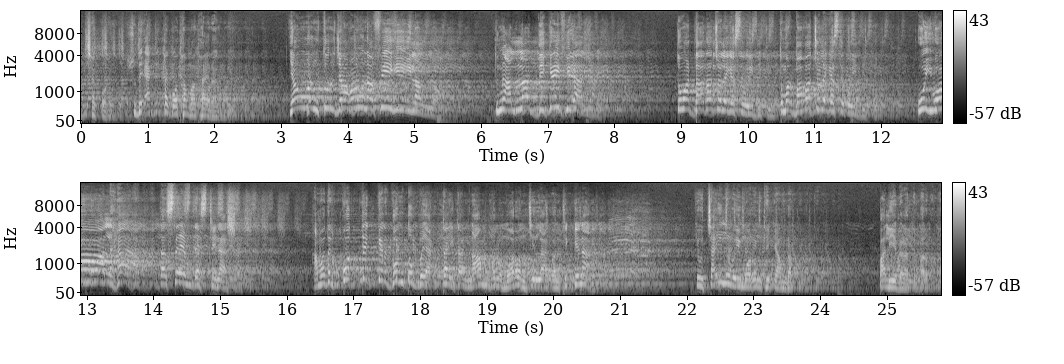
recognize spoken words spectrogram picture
ইচ্ছা করো। শুধু একটা কথা মাথায় রাখবে, ইয়াউমান তুরজাউনা ফিহি ইলাল্লাহ। তুমি আল্লাহর দিকেই ফিরে আসবে। তোমার দাদা চলে গেছে ওই দিকে, তোমার বাবা চলে গেছে ওই দিকে। We all have the same destination আমাদের প্রত্যেকের গন্তব্য একটাই, তার নাম হলো মরণ, চিল্লা এখন, ঠিক কিনা? কেউ চাইলে ওই মরণ থেকে আমরা পালিয়ে বেড়াতে পারব না।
